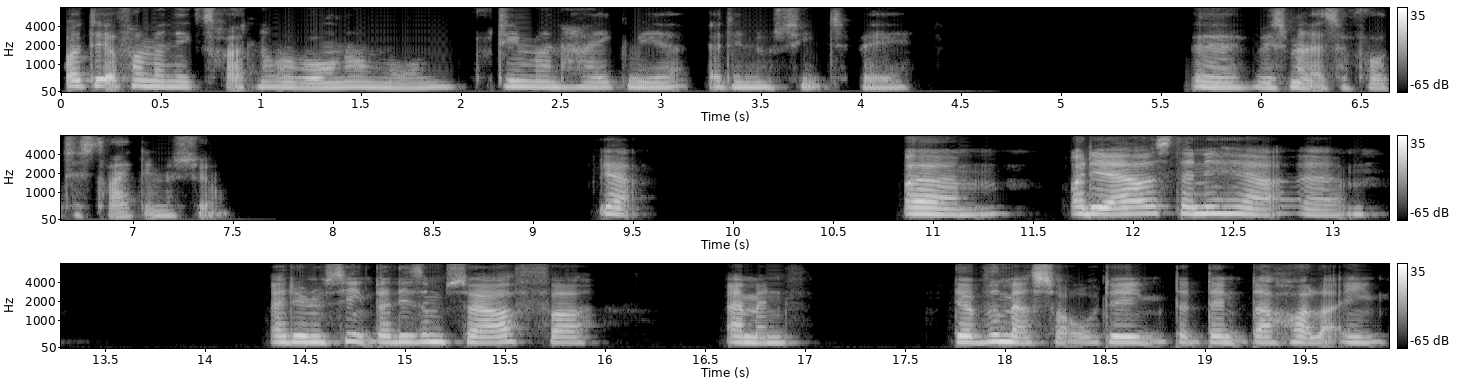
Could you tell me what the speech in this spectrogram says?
Og derfor er man ikke træt, når man vågner om morgenen, fordi man har ikke mere adenosin tilbage, øh, hvis man altså får tilstrækkeligt med søvn. Ja. Um, og det er også denne her um, adenosin, der ligesom sørger for, at man bliver ved med at sove. Det er en, der, den, der holder en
